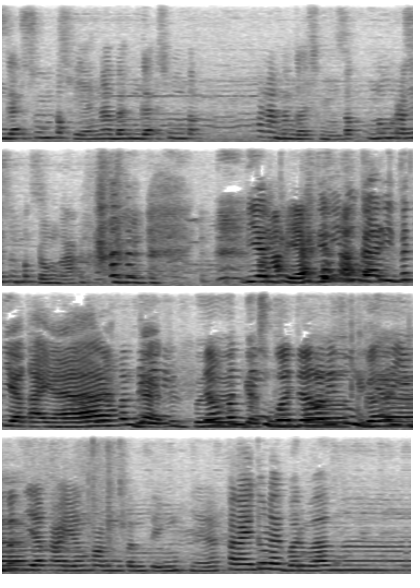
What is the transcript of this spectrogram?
nggak sumpek ya. Nambah nggak sumpek. Kok nambah nggak sumpek? Mengurangi sumpek dong kak biar Maaf ya. jadi itu nggak ribet ya kak ya. Nah, yang penting ini ribet, yang penting nggak buat jalan itu nggak Iya. ribet ya kak yang paling penting ya. Karena itu lebar banget.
